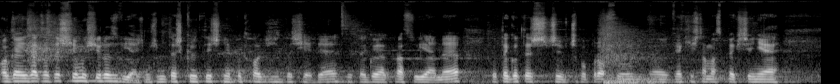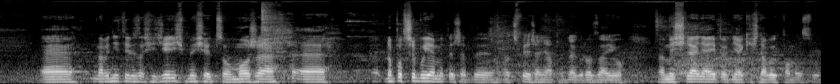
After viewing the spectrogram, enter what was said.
organizacja też się musi rozwijać, musimy też krytycznie podchodzić do siebie, do tego jak pracujemy, do tego też, czy, czy po prostu e, w jakimś tam aspekcie nie, e, nawet nie tyle zasiedzieliśmy się, co może e, no potrzebujemy też jakby odświeżenia pewnego rodzaju myślenia i pewnie jakichś nowych pomysłów.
